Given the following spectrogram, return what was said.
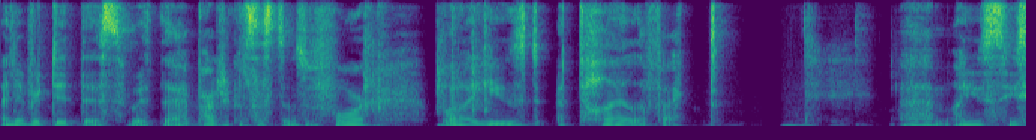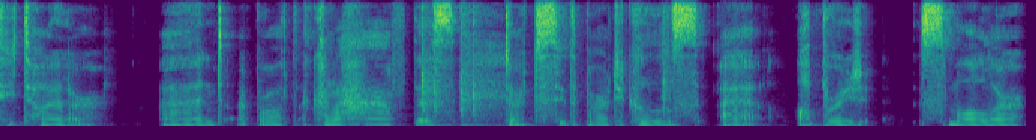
I never did this with uh, particle systems before, but I used a tile effect. Um, I used CC Tiler and I brought I kind of half this. Start to see the particles uh, operate smaller.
